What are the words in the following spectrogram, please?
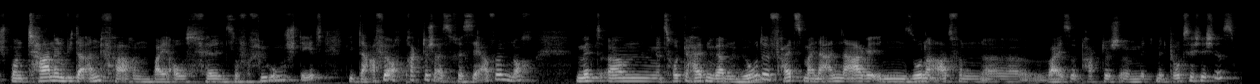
spontanen Wiederanfahren bei Ausfällen zur Verfügung steht, die dafür auch praktisch als Reserve noch mit ähm, zurückgehalten werden würde, falls meine Anlage in so einer Art von äh, Weise praktisch äh, mit, mit berücksichtigt ist.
